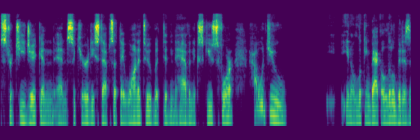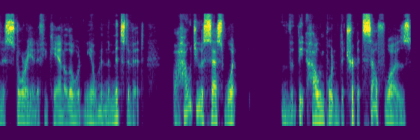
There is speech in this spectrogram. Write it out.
strategic and and security steps that they wanted to but didn't have an excuse for how would you you know looking back a little bit as an historian if you can although we're, you know we're in the midst of it how would you assess what the, the how important the trip itself was?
